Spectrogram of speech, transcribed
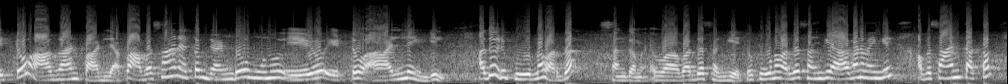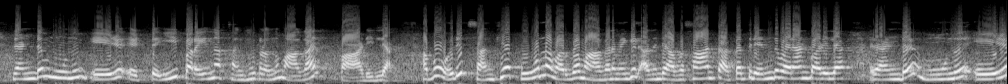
എട്ടോ ആകാൻ പാടില്ല. അപ്പൊ അവസാന അക്കം രണ്ടോ മൂന്നോ ഏഴോ എട്ടോ അല്ലെങ്കിൽ അതൊരു പൂർണവർഗ സംഘം വർഗസംഖ്യയായിട്ട് പൂർണവർഗ സംഖ്യ ആകണമെങ്കിൽ അവസാനത്തക്കം രണ്ടും മൂന്നും ഏഴ് എട്ട് ഈ പറയുന്ന സംഖ്യകളൊന്നും ആകാൻ പാടില്ല. അപ്പോൾ ഒരു സംഖ്യ പൂർണവർഗമാകണമെങ്കിൽ അതിന്റെ അവസാനത്തെ അക്കത്തിൽ എന്ത് വരാൻ പാടില്ല? രണ്ട് മൂന്ന് ഏഴ്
